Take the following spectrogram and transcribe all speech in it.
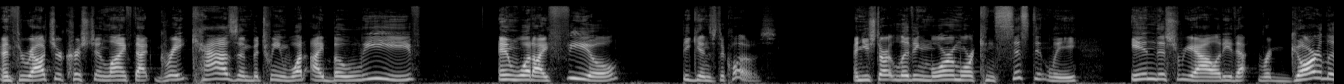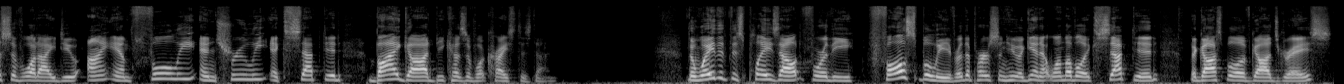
And throughout your Christian life, that great chasm between what I believe and what I feel begins to close. And you start living more and more consistently in this reality that regardless of what I do, I am fully and truly accepted by God because of what Christ has done. The way that this plays out for the false believer, the person who, again, at one level accepted the gospel of God's grace,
